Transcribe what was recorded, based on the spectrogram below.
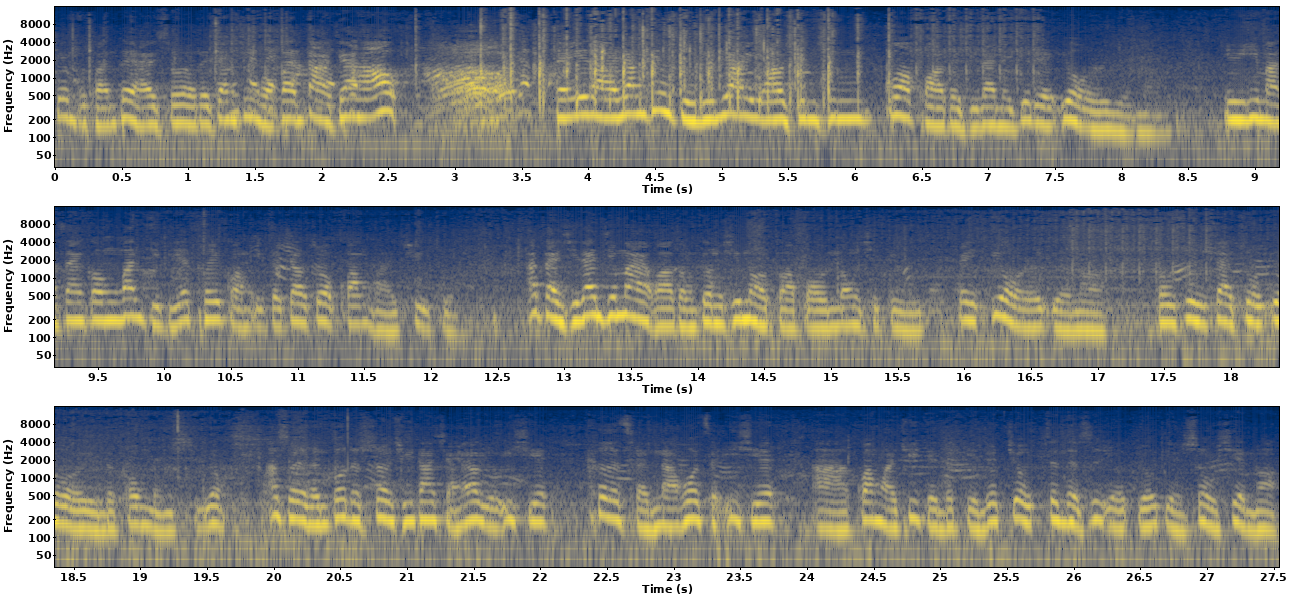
县府团队，还有所有的乡亲伙伴，大家好。好。第一啦，乡亲主林要要心心挂挂的是咱的这个幼儿园哦，因为伊马三公，阮弟弟在推广一个叫做关怀据点，啊，但是咱今麦活动中心哦，大部分拢是伫被幼儿园哦。都是在做幼儿园的功能使用啊，所以很多的社区他想要有一些课程啊，或者一些啊关怀据点的点，就就真的是有有点受限哦。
